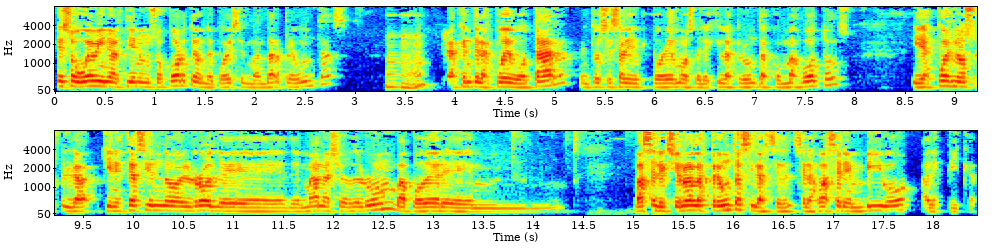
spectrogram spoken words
Eso webinar tiene un soporte donde puedes mandar preguntas. La gente las puede votar, entonces podemos elegir las preguntas con más votos. Y después quien esté haciendo el rol de, manager del room va a poder, em, va a seleccionar las preguntas y se las va a hacer en vivo al speaker.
